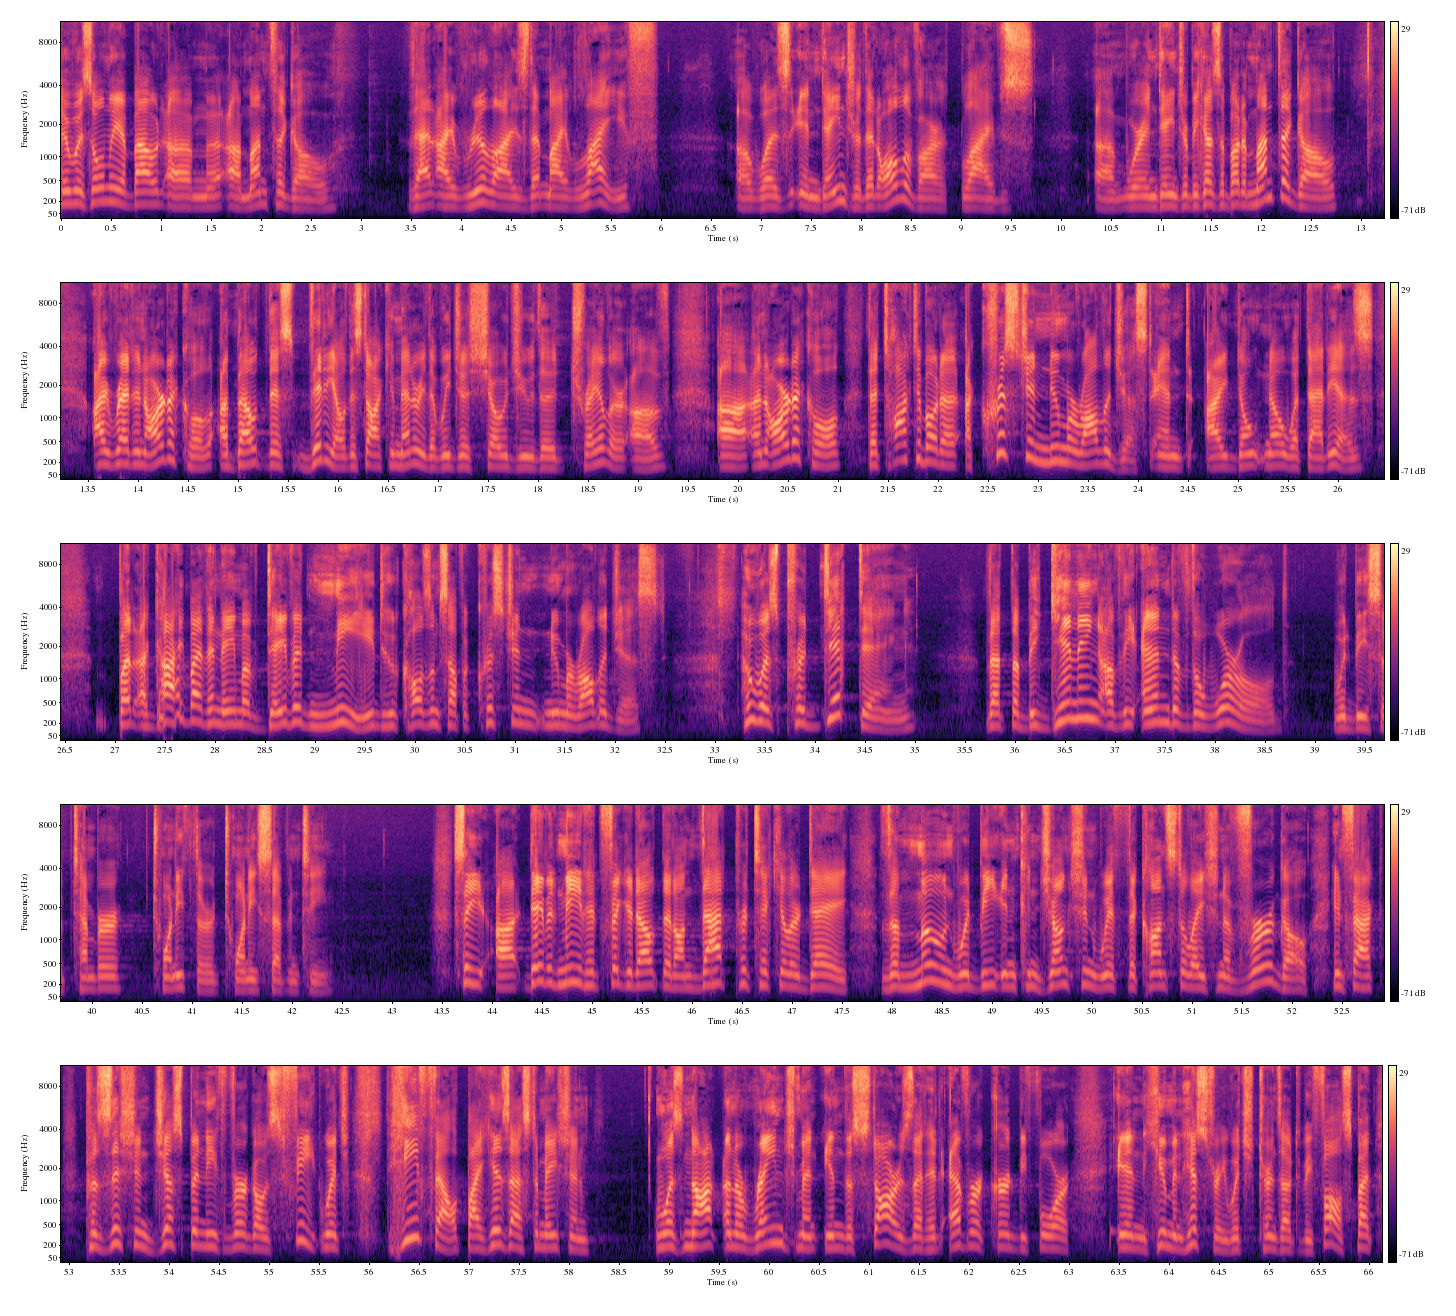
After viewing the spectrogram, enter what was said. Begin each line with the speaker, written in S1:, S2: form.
S1: It was only about um, a month ago that I realized that my life uh, was in danger, that all of our lives um, were in danger, because about a month ago, I read an article about this video, this documentary that we just showed you the trailer of. Uh, an article that talked about a, a Christian numerologist, and I don't know what that is, but a guy by the name of David Meade, who calls himself a Christian numerologist, who was predicting that the beginning of the end of the world would be September 23rd, 2017. See, uh, David Meade had figured out that on that particular day, the moon would be in conjunction with the constellation of Virgo. In fact, positioned just beneath Virgo's feet, which he felt, by his estimation, was not an arrangement in the stars that had ever occurred before in human history, which turns out to be false. But,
